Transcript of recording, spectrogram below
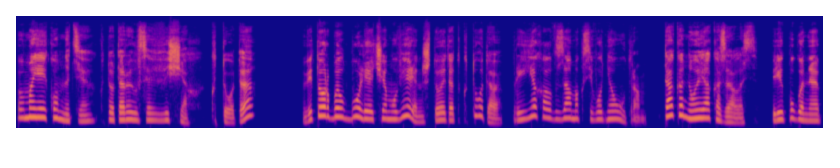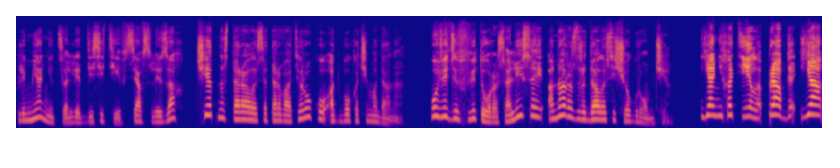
В моей комнате кто-то рылся в вещах. Кто-то? Витор был более чем уверен, что этот кто-то приехал в замок сегодня утром. Так оно и оказалось. Перепуганная племянница лет десяти, вся в слезах, тщетно старалась оторвать руку от бока чемодана. Увидев Витора с Алисой, она разрыдалась еще громче. «Я не хотела, правда, я...»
